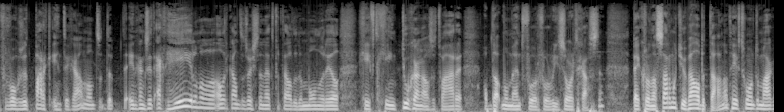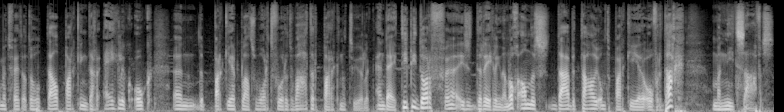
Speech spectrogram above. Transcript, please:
vervolgens het park in te gaan. Want de, de ingang zit echt helemaal aan de andere kant. En zoals je net vertelde, de monorail geeft geen toegang als het ware op dat moment voor, voor resortgasten. Bij Kronassar moet je wel betalen. Dat heeft gewoon te maken met het feit dat de hotelparking daar eigenlijk ook een, de parkeerplaats wordt voor het waterpark natuurlijk. En bij Tipidorf eh, is de regeling dan nog anders. Daar betaal je om te parkeren overdag, maar niet s'avonds.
